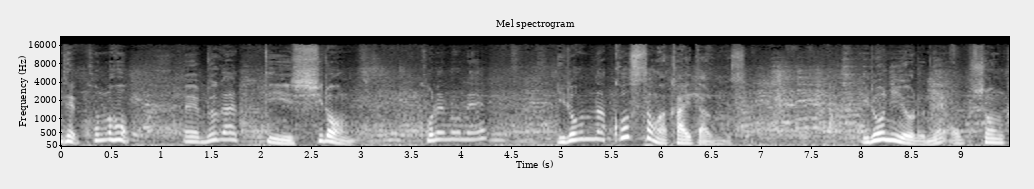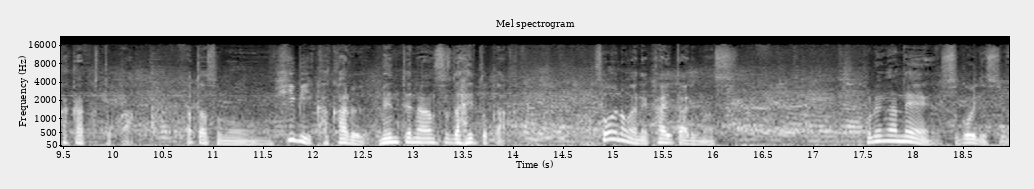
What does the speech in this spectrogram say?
でこの、えー、ブガッティシロンこれのねいろんなコストが書いてあるんですよ。色によるねオプション価格とかあとはその日々かかるメンテナンス代とかそういうのがね書いてあります。これがねすごいですよ。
